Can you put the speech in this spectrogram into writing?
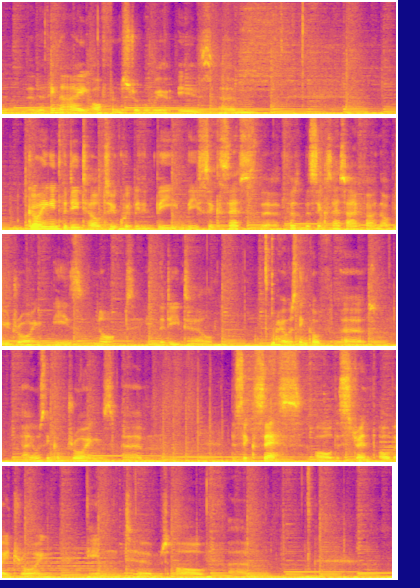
the thing that I often struggle with is um, going into the detail too quickly. The the success the, the success I find of you drawing is not in the detail. I always think of uh, I always think of drawings um, the success or the strength of a drawing in terms of um,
